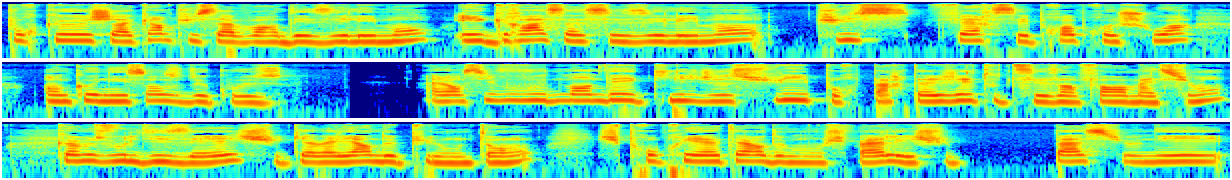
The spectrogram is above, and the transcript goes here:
pour que chacun puisse avoir des éléments et grâce à ces éléments puisse faire ses propres choix en connaissance de cause. Alors si vous vous demandez qui je suis pour partager toutes ces informations, comme je vous le disais, je suis cavalière depuis longtemps, je suis propriétaire de mon cheval et je suis passionnée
